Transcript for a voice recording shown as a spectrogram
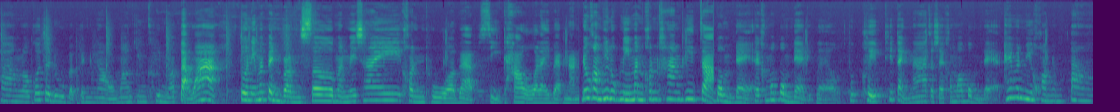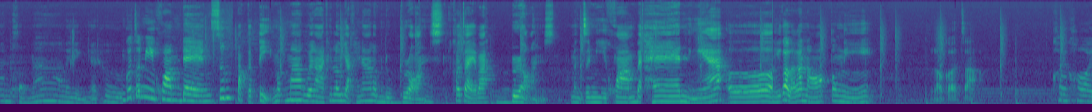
ทางเราก็จะดูแบบเป็นเงามากยิ่งขึ้นเนาะแต่ว่าตัวนี้มันเป็นบรอนเซอร์มันไม่ใช่คอนทัวร์แบบสีเทาอะไรแบบนั้น ด้วยความที่ลุคนี้มันค่อนข้างที่จะบ่มแดดใช้คำว่าบ่มแดดอีกแล้ว ทุกคลิปที่แต่งหน้าจะใช้คำว่าบ่มแดด ให้มันมีความน้ำตาลของหน้าอะไรอย่างเงี้ยเธอก็จะมีความแดงซึ่งปกติมากๆ เวลาที่เราอยากให้หน้าเรามันดูบรอนซ์เข้าใจปะบรอนซ์มันจะมีความแบบแทนอย่างเงี้ยเออนี้ก่อนแล้วกันเนาะตรงนี้ เราก็จะค่อย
